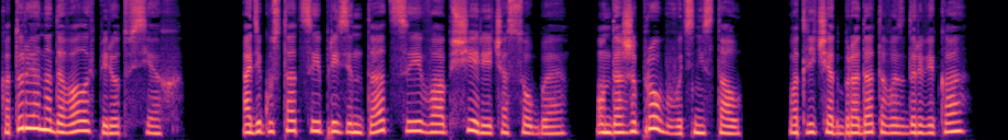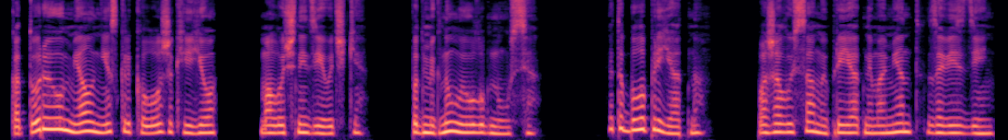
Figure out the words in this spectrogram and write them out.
которые она давала вперед всех. О дегустации и презентации вообще речь особая. Он даже пробовать не стал, в отличие от бородатого здоровяка, который умял несколько ложек ее молочной девочки, подмигнул и улыбнулся. Это было приятно. Пожалуй, самый приятный момент за весь день.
